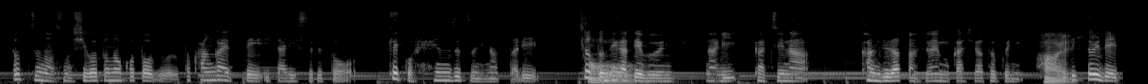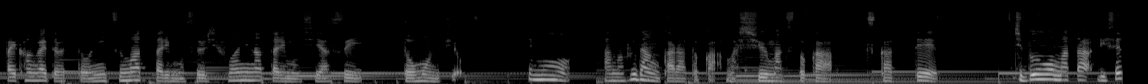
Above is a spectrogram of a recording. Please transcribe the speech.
一つのその仕事のことをずっと考えていたりすると結構偏頭痛になったりちょっとネガティブになりがちな感じだったんですよね昔は特に。はい、で一人でいっぱい考えてると煮詰まったりもするし不安になったりもしやすいと思うんですよ。でもあの普段からとか、まあ、週末とか使って自分をまたリセッ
